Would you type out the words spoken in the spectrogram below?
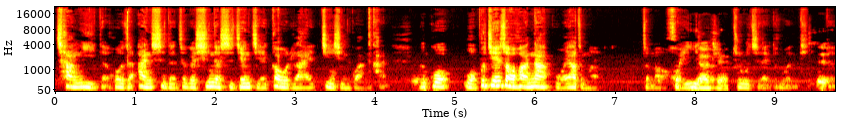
倡议的或者暗示的这个新的时间结构来进行观看？如果我不接受的话，那我要怎么怎么回应？了解诸如此类的问题。是，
